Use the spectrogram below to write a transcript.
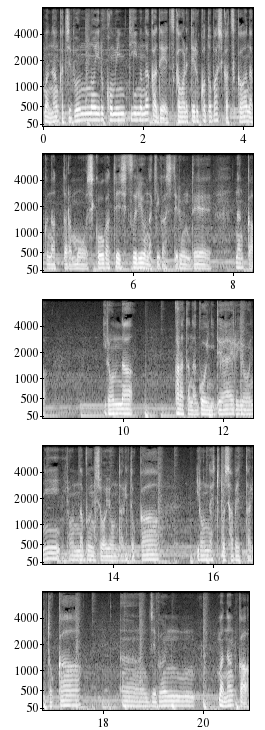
まあなんか自分のいるコミュニティの中で使われてる言葉しか使わなくなったらもう思考が停止するような気がしてるんでなんかいろんな新たな語彙に出会えるようにいろんな文章を読んだりとかいろんな人と喋ったりとかうん自分まあなんか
